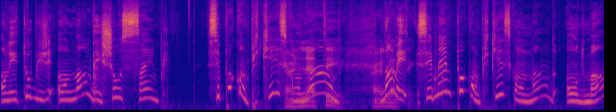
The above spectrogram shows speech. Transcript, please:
on est obligé, on demande des choses simples. C'est pas compliqué ce qu'on demande. Un non, latte. mais c'est même pas compliqué ce qu'on demande. On demande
